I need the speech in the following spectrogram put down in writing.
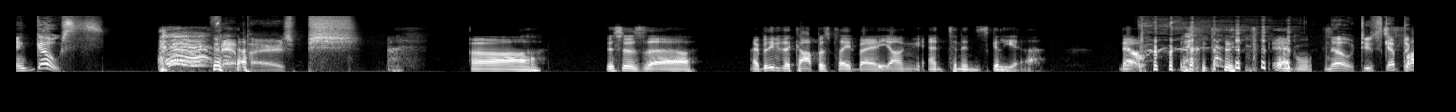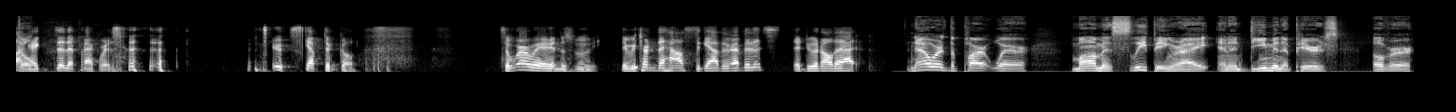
and ghosts. vampires. Psh. Uh, this is, uh, I believe the cop was played by a young Antonin Scalia. No. No, too skeptical. Fuck, I did that backwards. Too skeptical. So where are we in this movie? They return to the house to gather evidence. They're doing all that. now we're at the part where mom is sleeping, right? And a demon appears over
